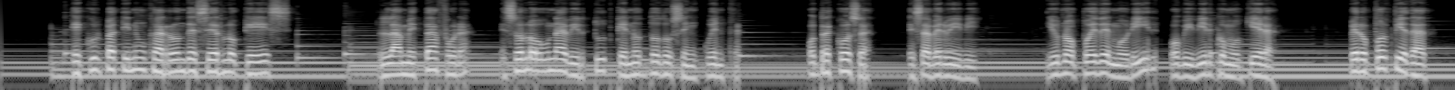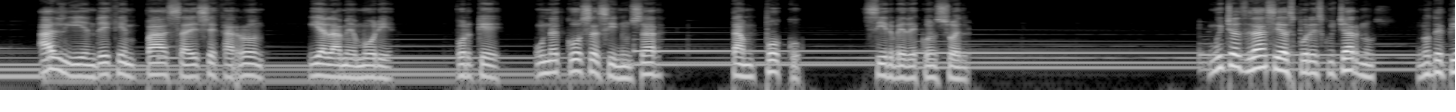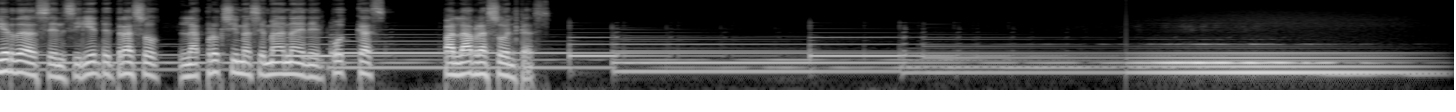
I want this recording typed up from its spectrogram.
¿qué culpa tiene un jarrón de ser lo que es? La metáfora es solo una virtud que no todos encuentran. Otra cosa es saber vivir. Y uno puede morir o vivir como quiera. Pero por piedad, alguien deje en paz a ese jarrón y a la memoria. Porque una cosa sin usar tampoco sirve de consuelo. Muchas gracias por escucharnos. No te pierdas el siguiente trazo la próxima semana en el podcast Palabras Sueltas.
